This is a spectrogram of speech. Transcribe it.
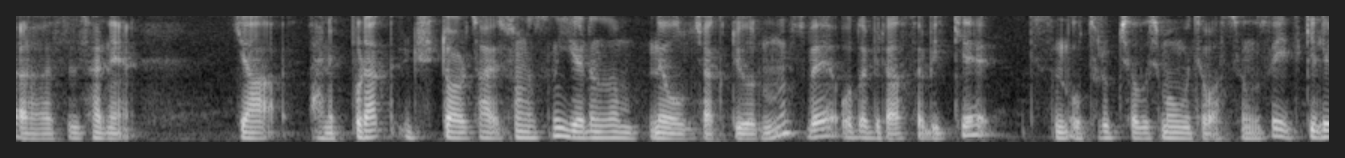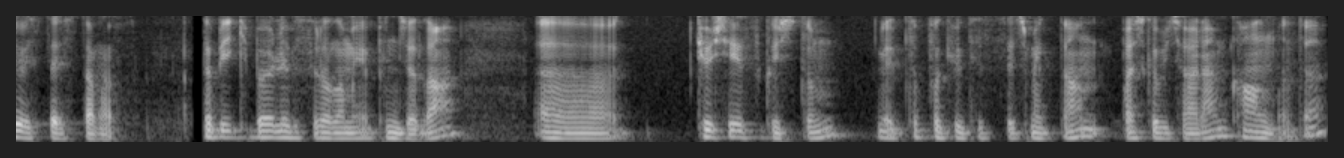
e, siz hani ya hani bırak 3-4 ay sonrasını yarınım ne olacak diyordunuz. Ve o da biraz tabii ki sizin oturup çalışma motivasyonunuzu etkiliyor ister istemez. Tabii ki böyle bir sıralama yapınca da e, köşeye sıkıştım ve tıp fakültesi seçmekten başka bir çarem kalmadı.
